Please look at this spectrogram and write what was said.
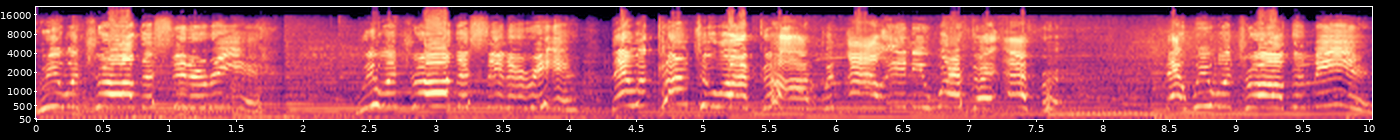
we would draw the sinner in we would draw the sinner in. They would come to our God without any work or effort. That we would draw them in.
